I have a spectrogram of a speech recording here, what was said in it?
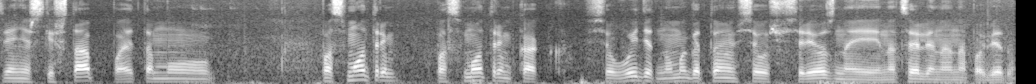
тренерский штаб, поэтому посмотрим, посмотрим, как все выйдет. Но мы готовимся очень серьезно и нацелены на победу.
